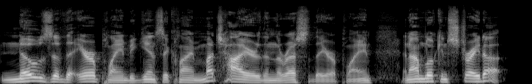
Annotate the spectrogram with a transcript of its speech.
nose of the airplane begins to climb much higher than the rest of the airplane, and I'm looking straight up.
